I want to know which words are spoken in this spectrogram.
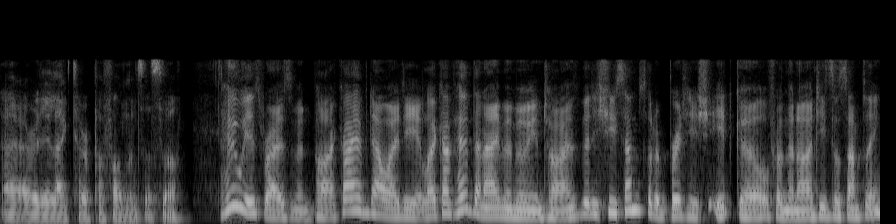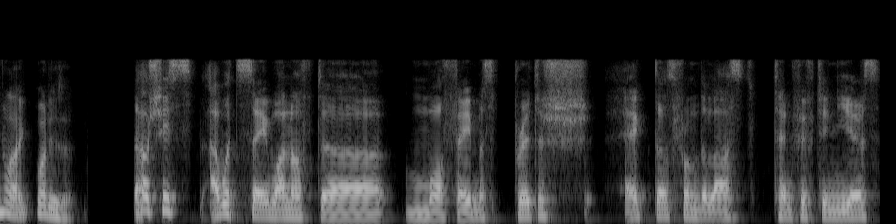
I, I really liked her performance as well. Who is Rosamund Pike? I have no idea. Like I've heard the name a million times, but is she some sort of British it girl from the 90s or something? Like what is it? No, she's I would say one of the more famous British actors from the last 10, 15 years.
